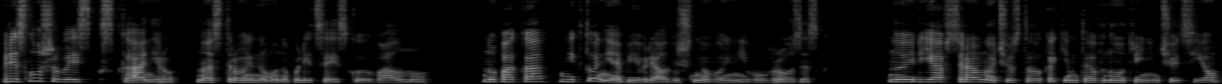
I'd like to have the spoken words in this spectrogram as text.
прислушиваясь к сканеру, настроенному на полицейскую волну. Но пока никто не объявлял Вишневую Ниву в розыск. Но Илья все равно чувствовал каким-то внутренним чутьем,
